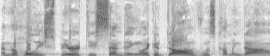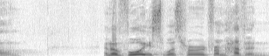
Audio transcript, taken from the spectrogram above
and the Holy Spirit, descending like a dove, was coming down. And a voice was heard from heaven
